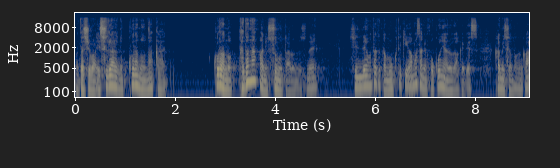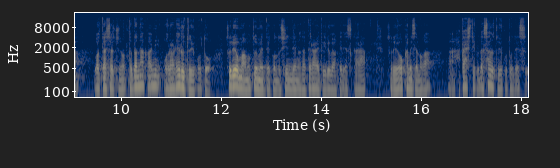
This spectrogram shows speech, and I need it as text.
私はイスラエルの子らの中子らのただ中に住むとあるんですね。神殿を建てた目的がまさにここにあるわけです。神様が私たちのただ中におられるということ。それをまあ求めてこの神殿が建てられているわけですからそれを神様が果たしてくださるということです。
